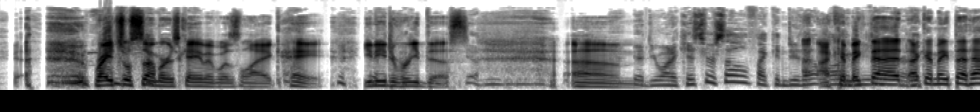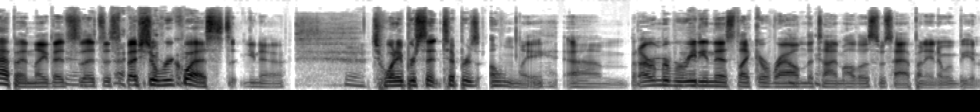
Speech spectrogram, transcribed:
Rachel Summers came and was like, "Hey, you need to read this." Um, Yeah, do you want to kiss yourself? I can do that. I while can make that. here. I can make that happen. Like that's Yeah. that's a special request. You know, twenty percent tippers only. Um, but I remember reading this like around the time all this was happening, and we being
